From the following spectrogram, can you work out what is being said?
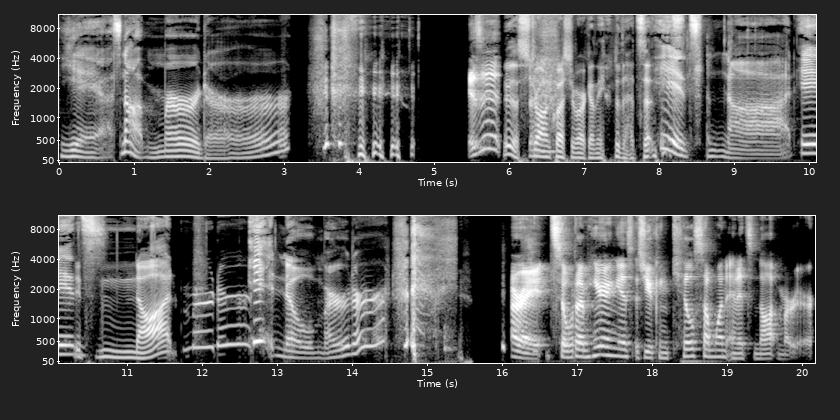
Yeah, it's not murder. Is it? There's a strong question mark on the end of that sentence. It's not. It's, It's not murder. it, no murder. All right. So what I'm hearing is, is you can kill someone and it's not murder.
